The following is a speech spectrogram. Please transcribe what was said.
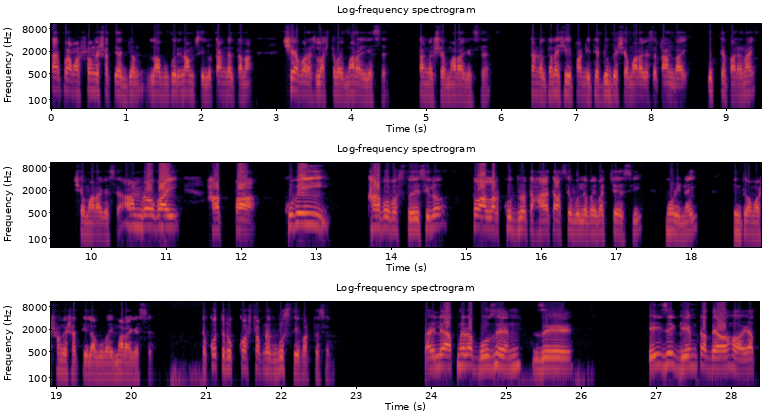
তারপর আমার সঙ্গে সাথে একজন লাভু করে নাম ছিল, টাঙ্গাইল থানা সে আবার লাস্টে ভাই মারা গেছে। টাঙ্গাইল সে মারা গেছে। টাঙ্গাইল থানায় সেই পানিতে ডুবে সে মারা গেছে ঠান্ডায় উঠতে পারে নাই, সে মারা গেছে। আমরাও ভাই হাত পা খুবই খারাপ অবস্থা হয়েছিল। তো আল্লাহর কুদরতে হায়াত আছে বলে ভাই বাচ্চা আছি, মরি নাই। কিন্তু আমার সঙ্গে সাথে লাভু ভাই মারা গেছে। তো কতটুকু কষ্ট আপনার বুঝতেই পারতেছেন? তাইলে আপনারা বুঝেন যে এই যে গেমটা দেওয়া হয়, এত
